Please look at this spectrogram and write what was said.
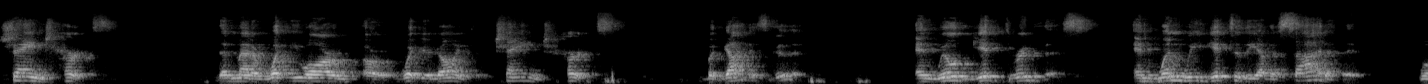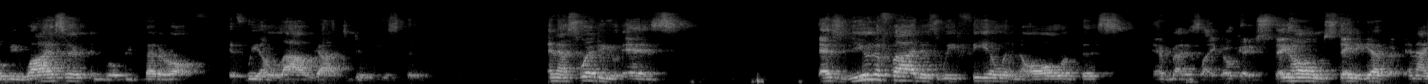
Change hurts. Doesn't matter what you are or what you're going through. Change hurts. But God is good. And we'll get through this. And when we get to the other side of it, we'll be wiser and we'll be better off if we allow God to do what He's doing. And I swear to you, as as unified as we feel in all of this, everybody's like, okay, stay home, stay together. And I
